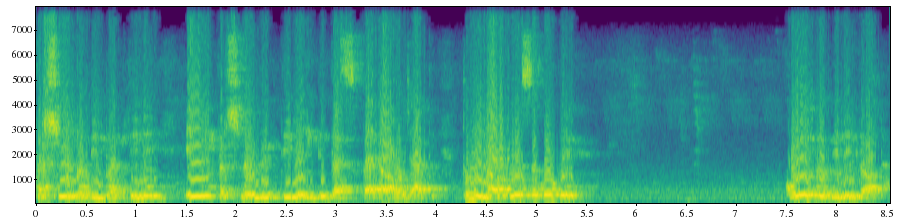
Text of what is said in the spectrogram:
तृष्णा कभी भरती नहीं। एक तृष्णा मिटती नहीं कि दस पैदा हो जाती। तुम लौट न सकोगे कोई कभी नहीं लौटा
